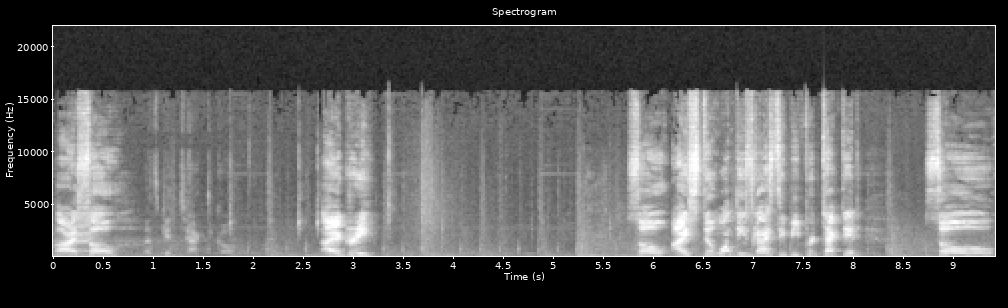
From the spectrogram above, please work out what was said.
Alright, so Let's get tactical. I agree. So, I still want these guys to be protected. So,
